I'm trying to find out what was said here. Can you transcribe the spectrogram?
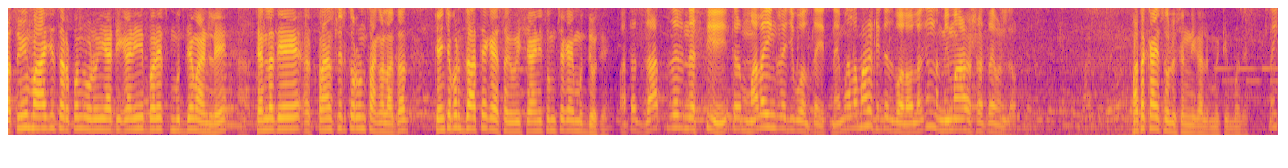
तुम्ही माजी सरपंच म्हणून या ठिकाणी बरेच मुद्दे मांडले. त्यांना ते ट्रान्सलेट करून सांगावं लागतात. त्यांच्यापर्यंत जाते काय सगळे विषय आणि तुमचे काय मुद्दे होते? आता जात जर नसती तर मला इंग्रजी बोलता येत नाही. मला मराठीतच बोलावं लागेल ना. मी महाराष्ट्राचा म्हणल्यावर. आता काय सोल्युशन निघालं मीटिंगमध्ये? नाही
